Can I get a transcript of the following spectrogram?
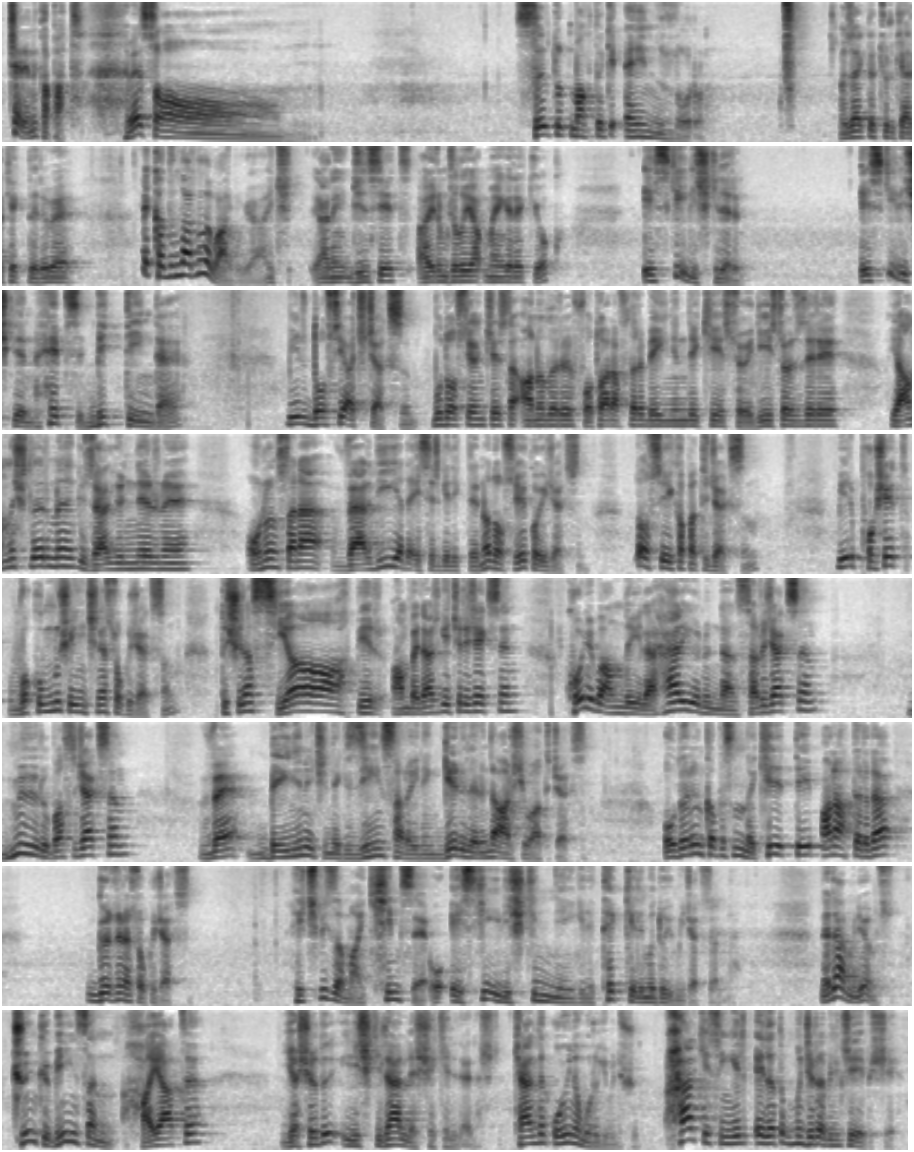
çeneni kapat. Ve son. Sır tutmaktaki en zoru. Özellikle Türk erkekleri ve e kadınlarda da var bu ya. Hiç yani cinsiyet ayrımcılığı yapmaya gerek yok. Eski ilişkilerin eski ilişkilerin hepsi bittiğinde bir dosya açacaksın. Bu dosyanın içerisinde anıları, fotoğrafları beynindeki, söylediği sözleri, yanlışlarını, güzel günlerini, onun sana verdiği ya da esirgediklerini o dosyaya koyacaksın. Dosyayı kapatacaksın. Bir poşet vakumlu şeyin içine sokacaksın. Dışına siyah bir ambalaj geçireceksin. Koli bandıyla her yönünden saracaksın. Mührü basacaksın ve beyninin içindeki zihin sarayının gerilerinde arşive atacaksın. Odanın kapısını da kilitleyip anahtarı da gözüne sokacaksın. Hiçbir zaman kimse o eski ilişkinle ilgili tek kelime duymayacak senden. Neden biliyor musun? Çünkü bir insanın hayatı yaşadığı ilişkilerle şekillenir. Kendin oyun hamuru gibi düşün. Herkesin gelip el atıp mıcırabileceği bir şey.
